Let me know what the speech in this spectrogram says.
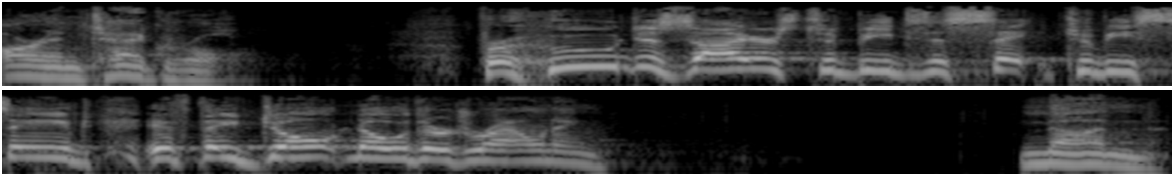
are integral. For who desires to be, to be saved if they don't know they're drowning? None.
